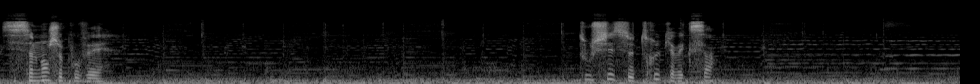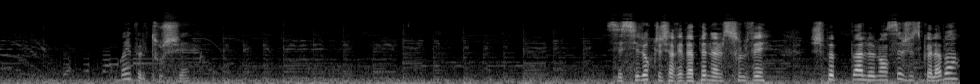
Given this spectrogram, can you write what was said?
Si seulement je pouvais... Toucher ce truc avec ça. Pourquoi ils veulent toucher? C'est si lourd que j'arrive à peine à le soulever. Je peux pas le lancer jusque là-bas?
